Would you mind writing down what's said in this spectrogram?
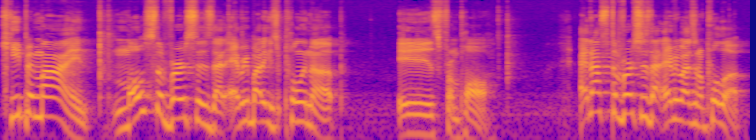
keep in mind, most of the verses that everybody's pulling up is from Paul, and that's the verses that everybody's gonna pull up,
